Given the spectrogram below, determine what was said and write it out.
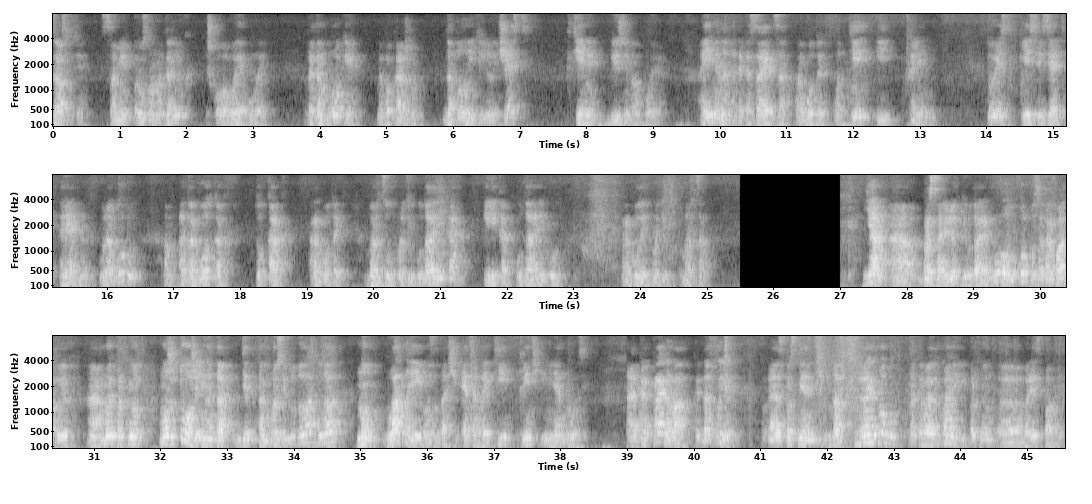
Здравствуйте, с вами Руслан Нагорнюк и школа боя УВЭЙ. В этом уроке мы покажем дополнительную часть к теме ближнего боя. А именно это касается работы локтей и коленей. То есть, если взять реальную такую работу, в отработках, то как работать борцу против ударника или как ударнику работать против борца. Я э, бросаю легкие удары в голову, корпус отрабатываю. Э, мой партнер может тоже иногда где-то там бросить удар, удар, но главная его задача это войти в клинч и меня бросить. Э, как правило, когда ходят э, спортсмены, да, собирают ногу, накрывают руками и партнер э, борец падает.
